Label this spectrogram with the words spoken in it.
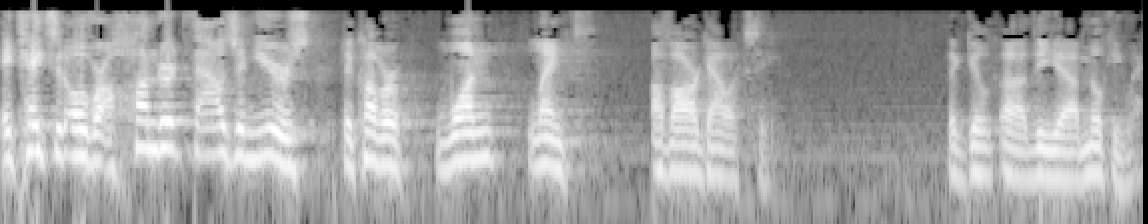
It takes it over 100,000 years to cover one length of our galaxy. The, uh, the uh, Milky Way.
